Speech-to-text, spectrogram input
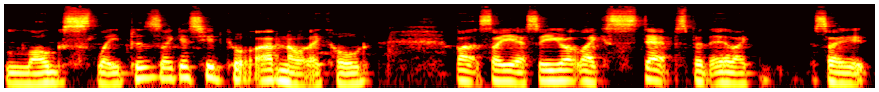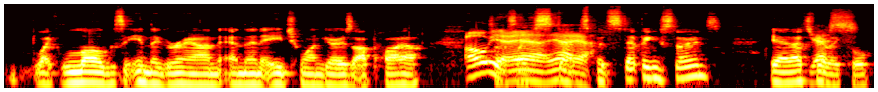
log sleepers, I guess you'd call. I don't know what they're called, but so yeah, so you got like steps, but they're like so like logs in the ground, and then each one goes up higher. Oh So yeah, it's like yeah, steps, yeah, yeah. but stepping stones. Yeah, that's really cool.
